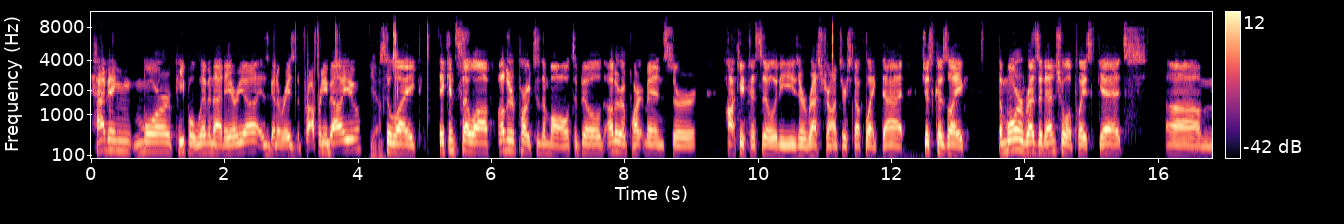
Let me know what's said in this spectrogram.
having more people live in that area is going to raise the property value. Yeah. So like they can sell off other parts of the mall to build other apartments or hockey facilities or restaurants or stuff like that. Just because like the more residential a place gets, um,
